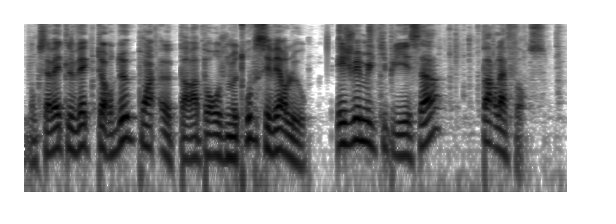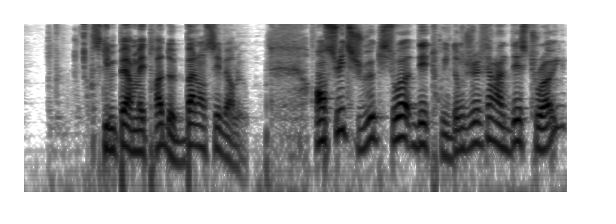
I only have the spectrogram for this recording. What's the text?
Donc ça va être le vecteur 2.e par rapport où je me trouve, c'est vers le haut. et je vais multiplier ça par la force. Ce qui me permettra de balancer vers le haut. Ensuite, je veux qu'il soit détruit. Donc je vais faire un destroy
